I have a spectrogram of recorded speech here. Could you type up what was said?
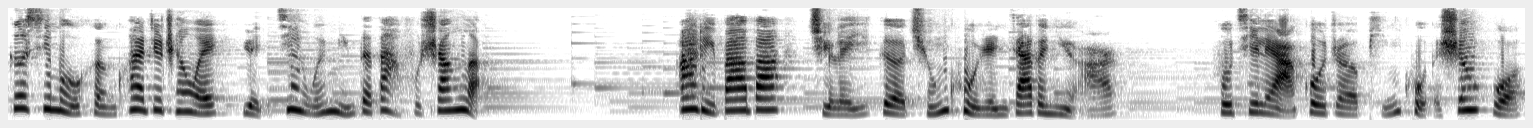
戈西姆很快就成为远近闻名的大富商了。阿里巴巴娶了一个穷苦人家的女儿，夫妻俩过着贫苦的生活，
